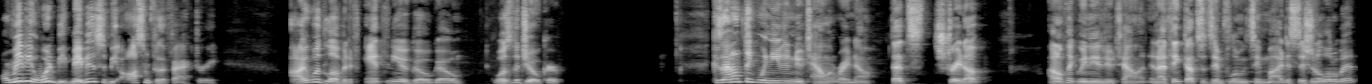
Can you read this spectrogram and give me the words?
or maybe it would be. Maybe this would be awesome for the factory. I would love it if Anthony Ogogo was the Joker, because I don't think we need a new talent right now. That's straight up. I don't think we need a new talent, and I think that's what's influencing my decision a little bit.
